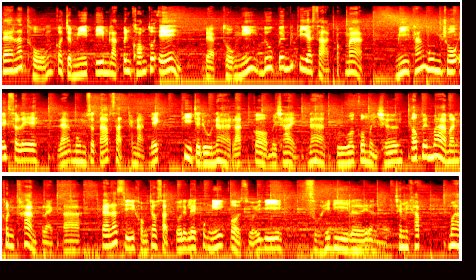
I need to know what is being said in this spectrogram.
แต่ละโถงก็จะมีธีมหลักเป็นของตัวเอง แบบโถงนี้ดูเป็นวิทยาศาสตร์มากๆ มีทั้งมุมโชว์เอ็กซเรย์และมุมสตาฟสัตว์ขนาดเล็ก ที่จะดูน่ารักก็ไม่ใช่ น่ากลัวก็ไม่เชิง เอาเป็นว่ามันค่อนข้างแปลกตา แต่ละสีของเจ้าสัตว์ตัวเล็กๆ พวกนี้ก็สวยดี สวยดีเลยเออใช่ไหมครับ ว่า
